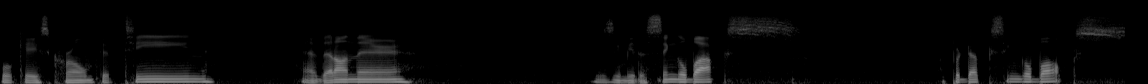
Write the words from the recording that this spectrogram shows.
Full case Chrome 15. Have that on there. This is going to be the single box. Upper Deck single box.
